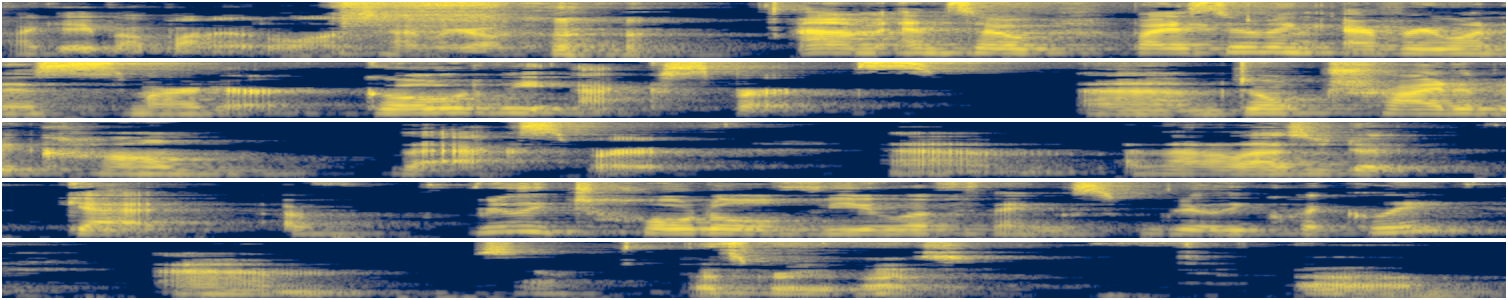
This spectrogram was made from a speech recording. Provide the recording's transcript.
I gave up on it a long time ago. Um, and so, by assuming everyone is smarter, go to the experts. Um, don't try to become the expert. Um, and that allows you to get a really total view of things really quickly. Um, so, That's great advice. Um,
